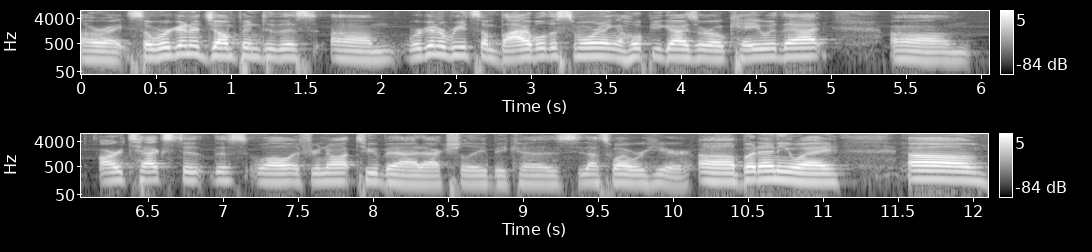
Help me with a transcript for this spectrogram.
All right, so we're gonna jump into this. Um, we're gonna read some Bible this morning. I hope you guys are okay with that. Um, our text is this. Well, if you're not too bad, actually, because that's why we're here. Uh, but anyway, um,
